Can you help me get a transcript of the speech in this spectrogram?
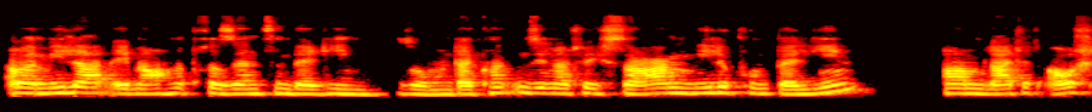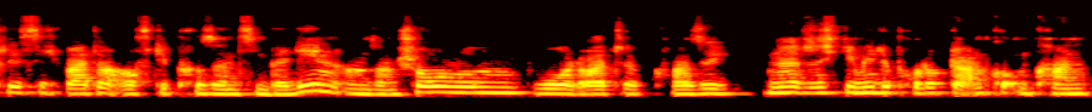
Aber Miele hat eben auch eine Präsenz in Berlin. So, und da könnten Sie natürlich sagen, Miele.berlin ähm, leitet ausschließlich weiter auf die Präsenz in Berlin, unseren Showroom, wo Leute quasi ne, sich die Miele-Produkte angucken können,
